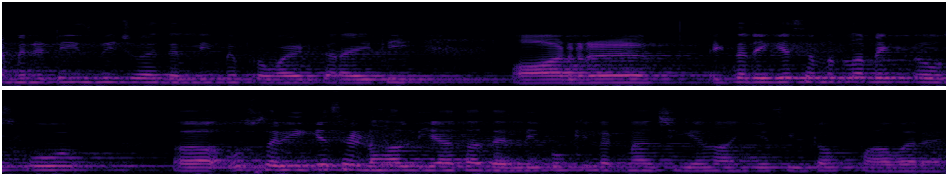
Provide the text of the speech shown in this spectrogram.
एम्यूनिटीज़ भी जो है दिल्ली में प्रोवाइड कराई थी। और एक तरीके से मतलब एक उसको उस तरीके से ढाल दिया था दिल्ली को कि लगना चाहिए हाँ ये सीट ऑफ़ पावर है।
